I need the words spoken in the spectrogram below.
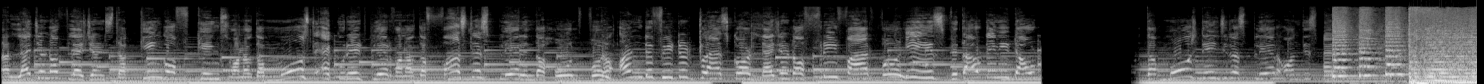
The legend of legends, the king of kings, one of the most accurate player, one of the fastest player in the whole world. The undefeated class called legend of Free Fire world. Is without any doubt the most dangerous player on this planet.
